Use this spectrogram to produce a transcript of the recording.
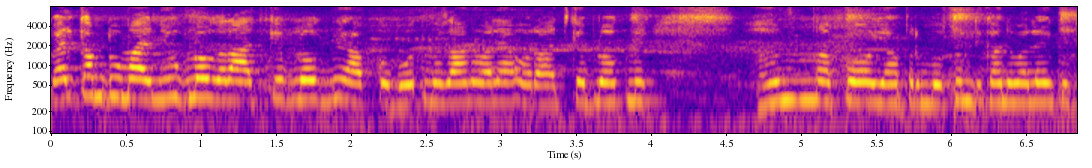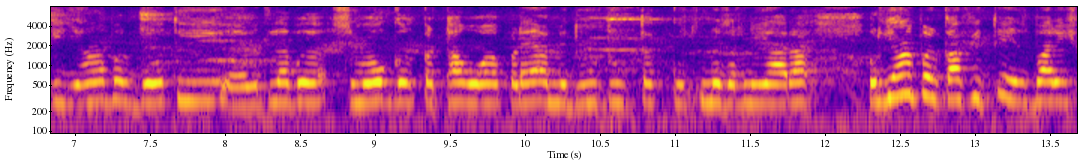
Welcome to my new blog اور آج کے بلاگ میں آپ کو بہت مزہ آنے والا ہے اور آج کے بلاگ میں ہم آپ کو یہاں پر موسم دکھانے والے ہیں کیونکہ یہاں پر بہت ہی مطلب سموگ اکٹھا ہوا پڑا ہے، ہمیں دور دور تک کچھ نظر نہیں آ رہا اور یہاں پر کافی تیز بارش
